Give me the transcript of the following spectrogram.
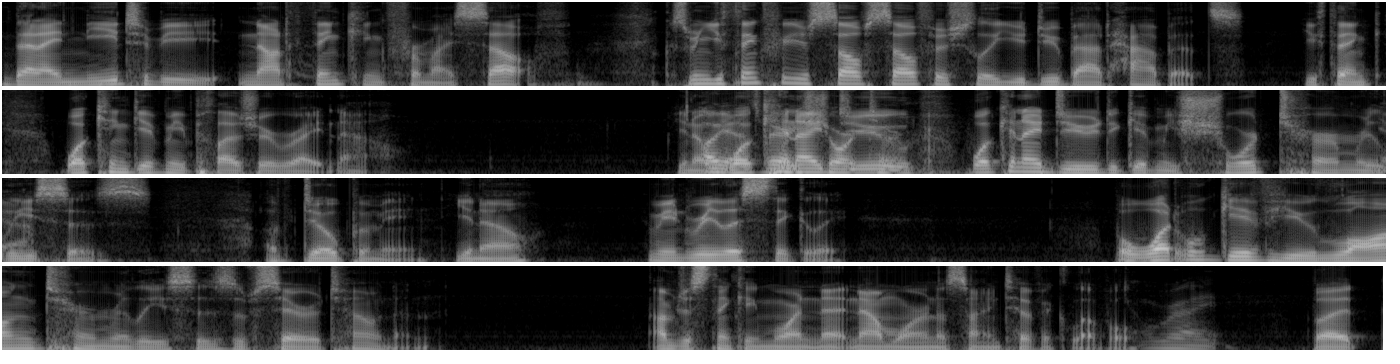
that I need to be not thinking for myself. Because when you think for yourself selfishly, you do bad habits. You think, what can give me pleasure right now? You know, Oh, yeah, what can I do? short-term. What can I do to give me short term releases of dopamine, you know? I mean, realistically. But what will give you long term releases of serotonin? I'm just thinking more now more on a scientific level. Right. But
